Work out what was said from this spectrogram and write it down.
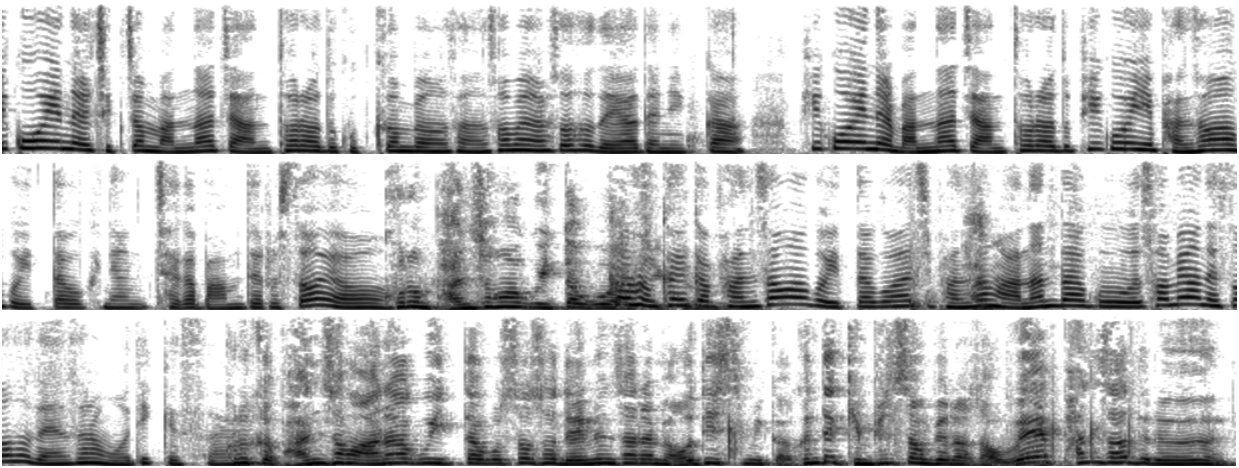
피고인을 직접 만나지 않더라도 국선 변호사는 서면을 써서 내야 되니까 피고인을 만나지 않더라도 피고인이 반성하고 있다고 그냥 제가 마음대로 써요. 그럼 반성하고 있다고 그럼 하지. 그러니까 그럼. 반성하고 있다고 하지 반성 반- 안 한다고 서면에 써서 내는 사람 어디 있겠어요. 그러니까 반성 안 하고 있다고 써서 내는 사람이 어디 있습니까? 근데 김필성 변호사 왜 판사들은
